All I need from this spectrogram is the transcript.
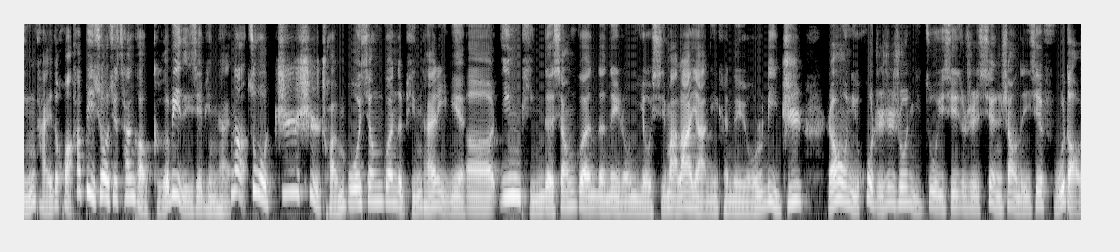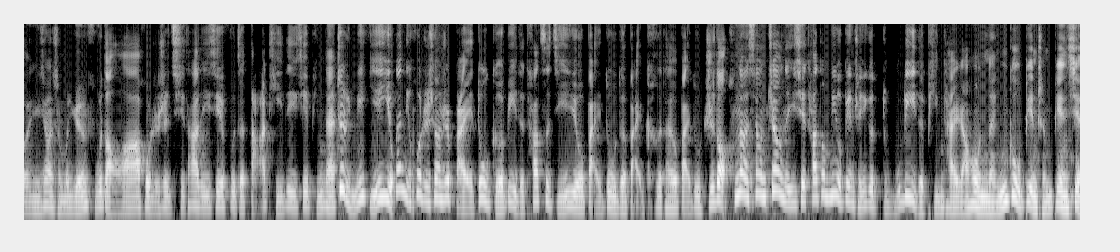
平台的话，它必须要去参考隔壁的一些平台。那做知识传播相关的平台里面，呃，音频的相关的内容，你有喜马拉雅，你肯定有荔枝，然后你或者是说你做一些就是线上的一些辅导的，你像什么猿辅导啊，或者是其他的一些负责答题的一些平台，这里面也有。那你或者像是百度隔壁的，它自己也有百度的百科，它有百度知道。那像这样的一些，它都没有变成一个独立的平台，然后能够变成变现。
